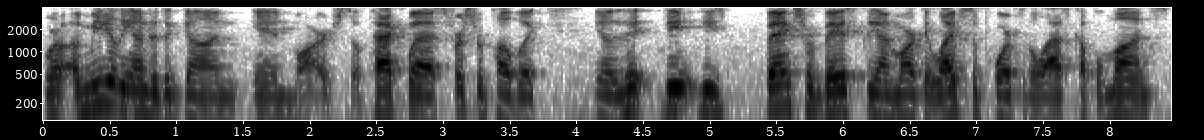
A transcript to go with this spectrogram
were immediately under the gun in March. So PacWest, First Republic, you know, the, the, these banks were basically on market life support for the last couple months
